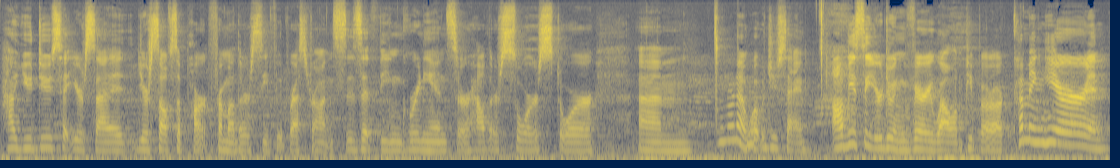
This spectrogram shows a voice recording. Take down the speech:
how you do set your side, yourselves apart from other seafood restaurants. Is it the ingredients or how they're sourced or um, I don't know. What would you say? Obviously, you're doing very well, and people are coming here. And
